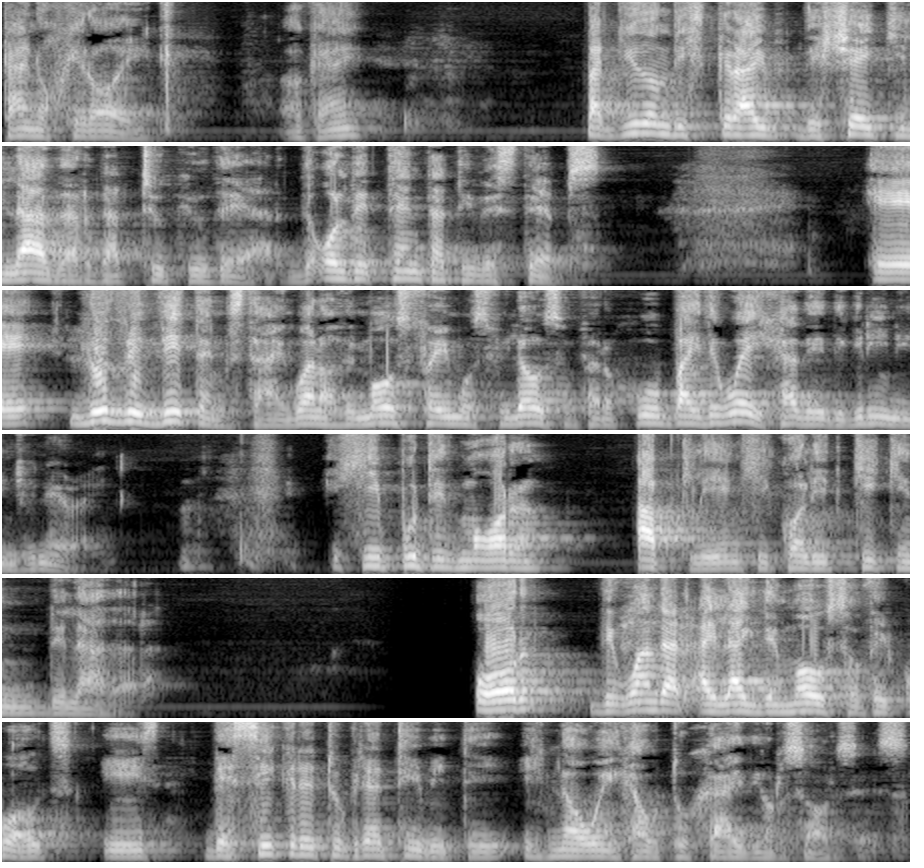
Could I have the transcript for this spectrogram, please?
kind of heroic, okay? But you don't describe the shaky ladder that took you there, the, all the tentative steps. Uh, Ludwig Wittgenstein, one of the most famous philosophers, who, by the way, had a degree in engineering, he put it more aptly and he called it kicking the ladder. Or the one that I like the most of the quotes is the secret to creativity is knowing how to hide your sources.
